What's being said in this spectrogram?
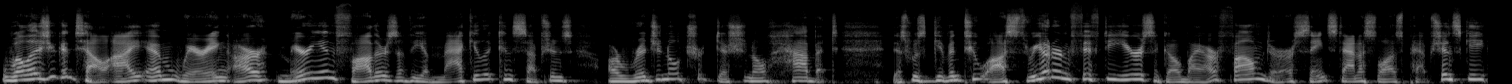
Well, as you can tell, I am wearing our Marian Fathers of the Immaculate Conception's original traditional habit. This was given to us 350 years ago by our founder, St. Stanislaus Papczynski,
